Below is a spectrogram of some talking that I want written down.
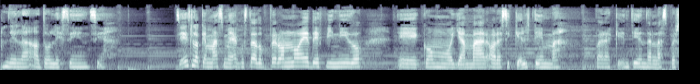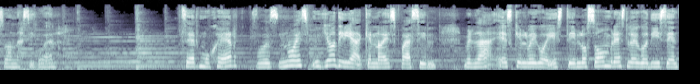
de la adolescencia. Es lo que más me ha gustado, pero no he definido eh, cómo llamar ahora sí que el tema para que entiendan las personas igual. Ser mujer pues no es, yo diría que no es fácil, ¿verdad? Es que luego este, los hombres luego dicen,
